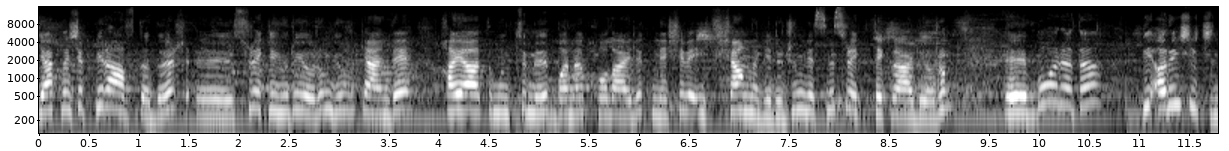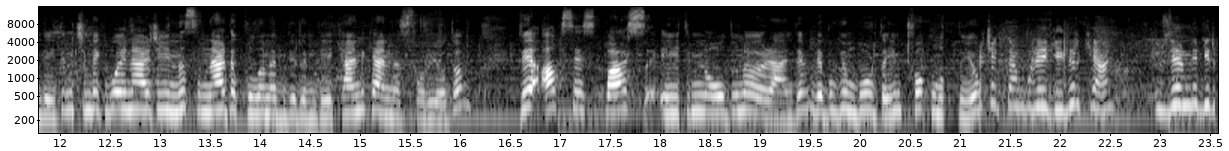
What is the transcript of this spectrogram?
yaklaşık bir haftadır e, sürekli yürüyorum. Yürürken de hayatımın tümü bana kolaylık, neşe ve ihtişamla gelir cümlesini sürekli tekrarlıyorum. Ee, bu arada bir arayış içindeydim. İçimdeki bu enerjiyi nasıl, nerede kullanabilirim diye kendi kendime soruyordum. Ve Access Bars eğitiminin olduğunu öğrendim ve bugün buradayım. Çok mutluyum. Gerçekten buraya gelirken üzerinde bir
